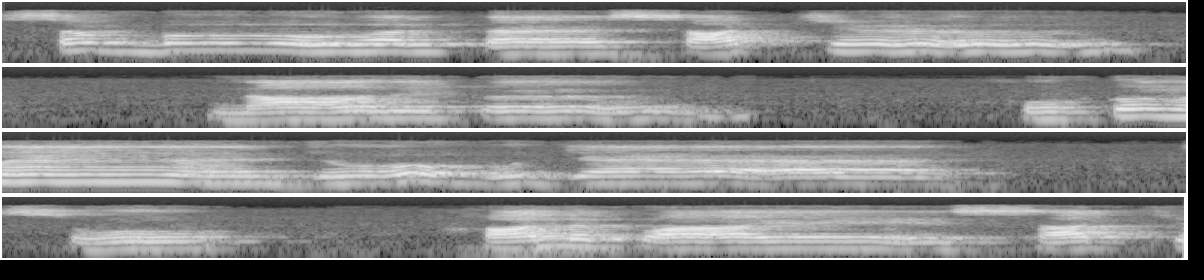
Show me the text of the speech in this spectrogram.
ਸਭੋ ਵਰਤੈ ਸੱਚ। ਨਾਨਕ, ਹੁਕਮ ਜੋ 부ਜੈ ਸੋ ਫਲ ਪਾਏ ਸੱਚ।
